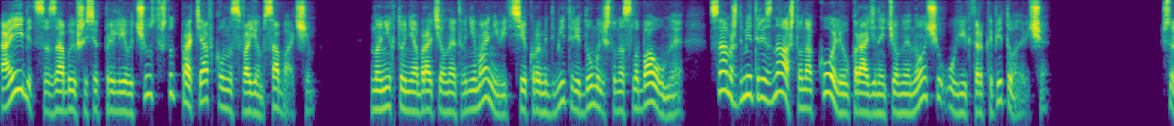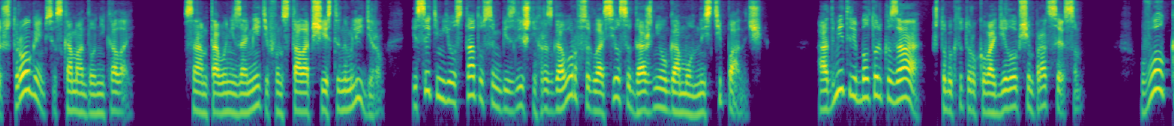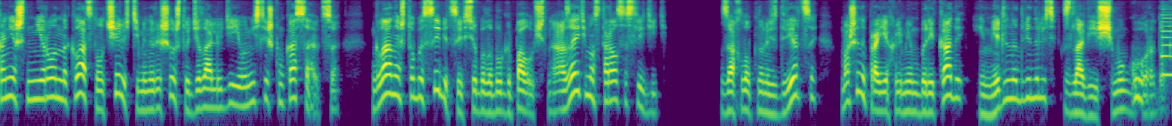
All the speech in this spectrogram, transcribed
А Ибица, забывшись от прилива чувств, что-то протявкал на своем собачьем. Но никто не обратил на это внимания, ведь все, кроме Дмитрия, думали, что она слабоумная. Сам же Дмитрий знал, что на Коле, украденной темной ночью у Виктора Капитоновича. «Что ж, трогаемся», — скомандовал Николай. Сам того не заметив, он стал общественным лидером, и с этим его статусом без лишних разговоров согласился даже неугомонный Степаныч. А Дмитрий был только за, чтобы кто-то руководил общим процессом. Волк, конечно, нейронно клацнул челюстями, но решил, что дела людей его не слишком касаются. Главное, чтобы сыбиться, и все было благополучно, а за этим он старался следить. Захлопнулись дверцы, машины проехали мимо баррикады и медленно двинулись к зловещему городу.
